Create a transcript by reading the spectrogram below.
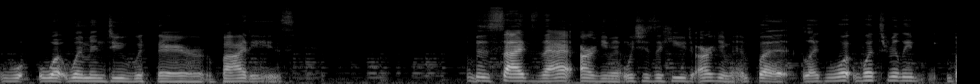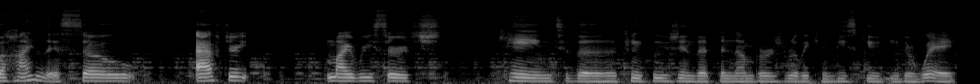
w- what women do with their bodies? Besides that argument, which is a huge argument, but like what what's really behind this? So after my research came to the conclusion that the numbers really can be skewed either way,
